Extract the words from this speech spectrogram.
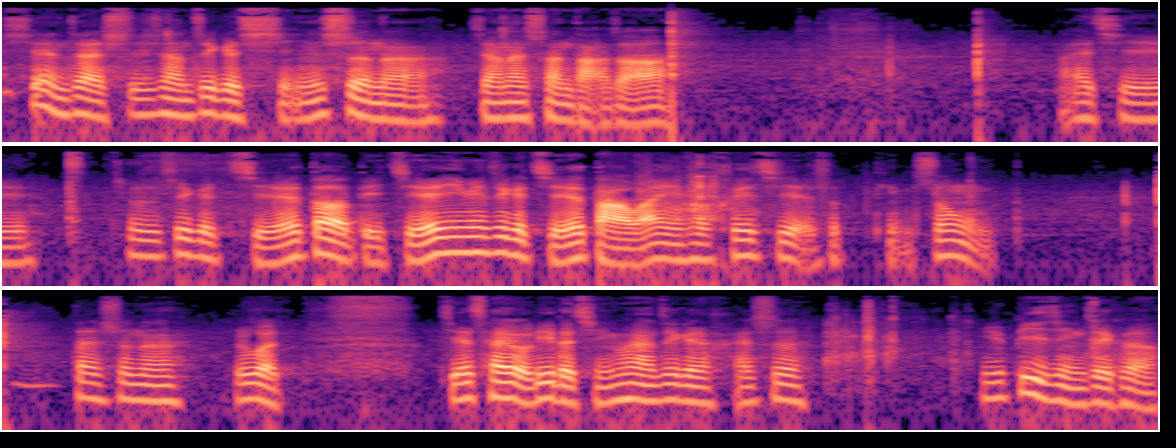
现在实际上这个形势呢，将来算打着，白棋就是这个劫到底劫，因为这个劫打完以后，黑棋也是挺重的，但是呢，如果劫财有利的情况下，这个还是，因为毕竟这个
